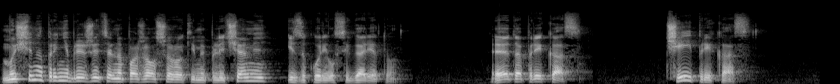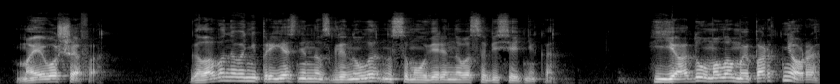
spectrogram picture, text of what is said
Мужчина пренебрежительно пожал широкими плечами и закурил сигарету. «Это приказ». «Чей приказ?» «Моего шефа». Голованова неприязненно взглянула на самоуверенного собеседника. «Я думала, мы партнеры»,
